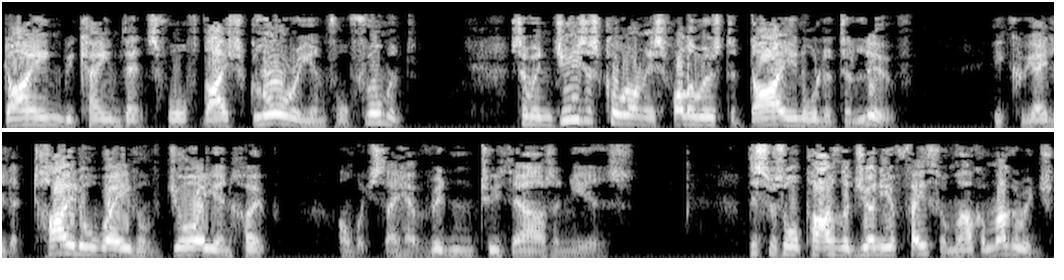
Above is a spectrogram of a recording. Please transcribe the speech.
Dying became thenceforth life's glory and fulfillment. So when Jesus called on his followers to die in order to live, he created a tidal wave of joy and hope on which they have ridden 2,000 years. This was all part of the journey of faith for Malcolm Muggeridge,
